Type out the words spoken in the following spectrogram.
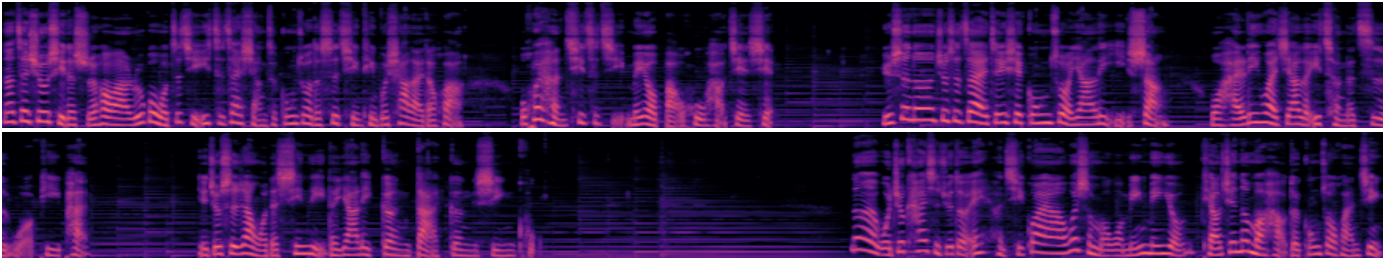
那在休息的时候啊，如果我自己一直在想着工作的事情，停不下来的话，我会很气自己没有保护好界限。于是呢，就是在这些工作压力以上，我还另外加了一层的自我批判，也就是让我的心理的压力更大、更辛苦。那我就开始觉得，诶，很奇怪啊，为什么我明明有条件那么好的工作环境，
